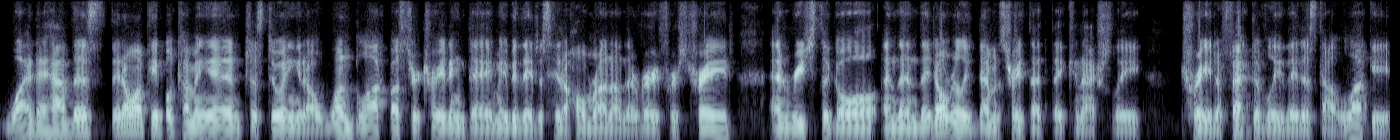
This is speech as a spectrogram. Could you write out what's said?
Why they have this? They don't want people coming in just doing, you know, one blockbuster trading day. Maybe they just hit a home run on their very first trade and reach the goal. And then they don't really demonstrate that they can actually trade effectively. They just got lucky.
